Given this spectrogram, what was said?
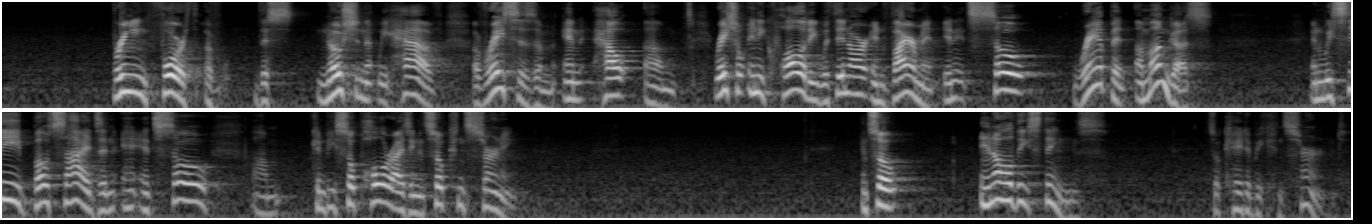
bringing forth of this notion that we have of racism and how um, racial inequality within our environment, and it's so rampant among us. And we see both sides, and it's so, um, can be so polarizing and so concerning. And so, in all these things, it's okay to be concerned.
